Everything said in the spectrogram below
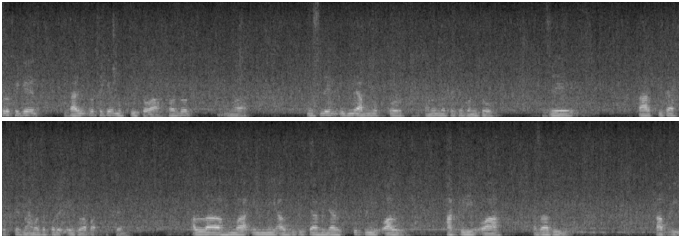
দরিদ্র থেকে দারিদ্র থেকে মুক্তি দোয়া হজরত মুসলিম ইবনে আবু বকর অনন্য থেকে বর্ণিত যে তার পিতা প্রত্যেক নামাজের পরে এই দোয়া পাঠ করতেন। আল্লাহুম্মা ইন্নি আউযুবিকা মিনাল কুফরি ওয়াল ফাকরি ওয়া আযাবিল কাবরি।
